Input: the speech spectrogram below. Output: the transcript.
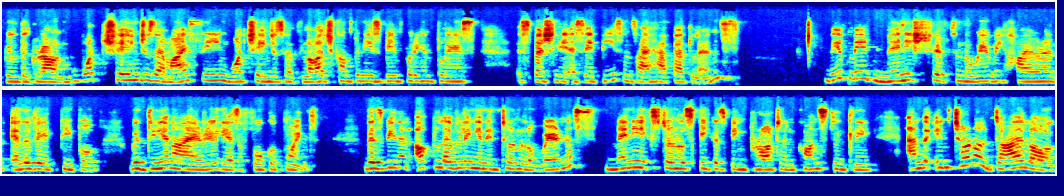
build the ground. What changes am I seeing? What changes have large companies been putting in place, especially SAP, since I have that lens? We've made many shifts in the way we hire and elevate people with D&I really as a focal point. There's been an up leveling in internal awareness, many external speakers being brought in constantly, and the internal dialogue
